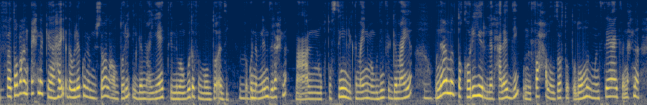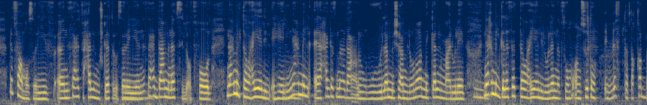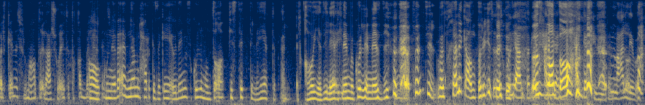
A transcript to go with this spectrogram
فطبعا إحنا كهيئة دولية كنا بنشتغل عن طريق الجمعيات اللي موجودة في المنطقة دي. فكنا بننزل إحنا مع المختصين الاجتماعيين الموجودين في الجمعية ونعمل تقارير للحالات دي ونرفعها لوزارة التضامن ونساعد في إن إحنا ندفع مصاريف آه، نساعد في حل المشكلات الأسرية نساعد دعم نفسي للأطفال نعمل توعية للأهالي نعمل آه، حاجة اسمها دعم ولم شمل ونقعد نتكلم مع الولاد نعمل جلسات توعية للولاد نفسهم أنشطة. الناس بتتقبل كانت في المناطق العشوائية تتقبل آه؟ كنا بقى بنعمل حركة ذكيه قوي دايما في كل منطقة في الست اللي هي بتبقى القوية دي اللي هي أيوة. بتلم كل الناس دي. فأنت مدخلك عن طريق الست. تدخلي. عن طريق بالظبط. الحاجة الحاجة الكبيره المعلمه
